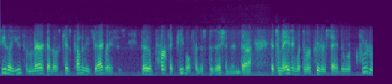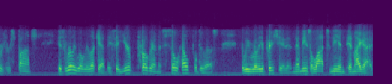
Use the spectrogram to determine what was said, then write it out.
see the youth of America. Those kids come to these drag races. They're the perfect people for this position. And uh, it's amazing what the recruiters say. The recruiter's response is really what we look at. They say, Your program is so helpful to us that we really appreciate it. And that means a lot to me and, and my guys.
